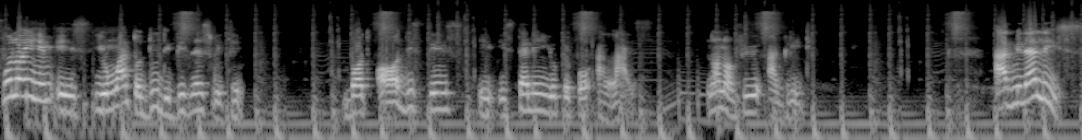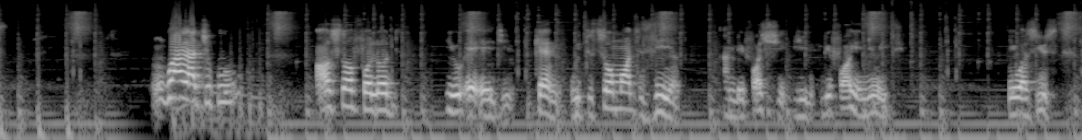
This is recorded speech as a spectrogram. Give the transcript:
Following him is you want to do the business with him. But all these things he is telling you people are lies. None of you agreed. Admin Ellis Ngwagachukwu also followed UAAG Ken with so much zeal, and before she he, before he knew it, he was used.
